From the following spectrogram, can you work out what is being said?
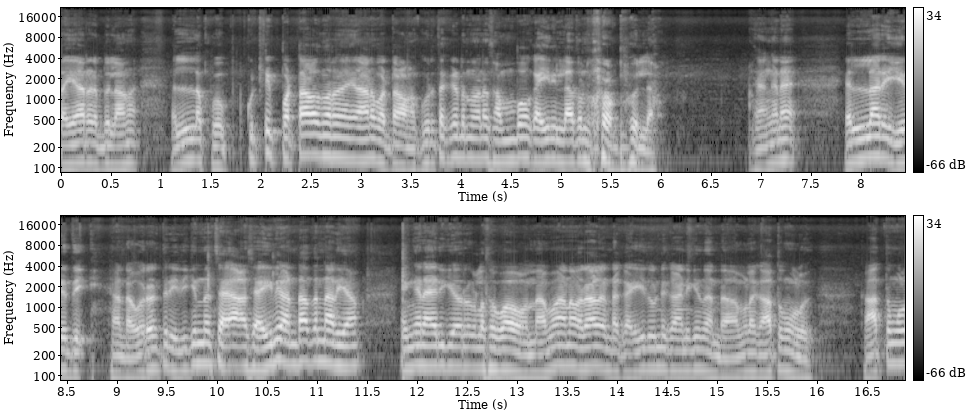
തയ്യാറെടുപ്പിലാണ്. എല്ലാം കുട്ടി പട്ടാളം എന്ന് പറഞ്ഞാൽ ഞാനാണ് പട്ടാളം. കുരുത്തക്കേട് എന്ന് പറഞ്ഞാൽ സംഭവം കയ്യിലില്ലാത്തതുകൊണ്ട് കുഴപ്പമില്ല. അങ്ങനെ എല്ലാവരും ഇരുത്തി. കണ്ട ഓരോരുത്തർ ഇരിക്കുന്ന ശൈലി കണ്ടാൽ തന്നെ അറിയാം. എങ്ങനെയായിരിക്കും അവർക്കുള്ള സ്വഭാവം നമ്മാണ് ഒരാളുണ്ട് കൈ തൂണ്ടി കാണിക്കുന്നുണ്ട്? നമ്മളെ കാത്തുമോൾ. കാത്തുമോൾ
